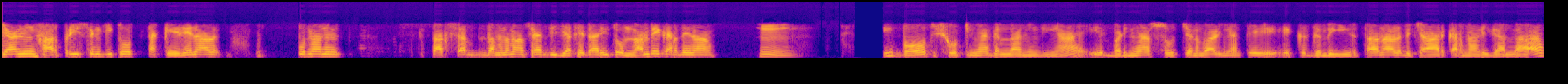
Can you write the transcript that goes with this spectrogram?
ਗਿਆਨੀ ਹਰਪ੍ਰੀਤ ਸਿੰਘ ਜੀ ਤੋਂ ਧੱਕੇ ਦੇ ਨਾਲ ਉਹਨਾਂ ਨੂੰ ਤਖਤ ਸਾਹਿਬ ਦਮਦਮਾ ਸਾਹਿਬ ਦੀ ਜਥੇਦਾਰੀ ਤੋਂ ਲਾਂਭੇ ਕਰ ਦੇਣਾ। ਹੂੰ। ਇਹ ਬਹੁਤ ਛੋਟੀਆਂ ਗੱਲਾਂ ਨਹੀਂ ਗੀਆਂ ਇਹ ਬੜੀਆਂ ਸੋਚਣ ਵਾਲੀਆਂ ਤੇ ਇੱਕ ਗੰਭੀਰਤਾ ਨਾਲ ਵਿਚਾਰ ਕਰਨ ਵਾਲੀ ਗੱਲ ਆ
